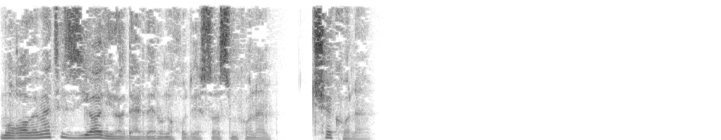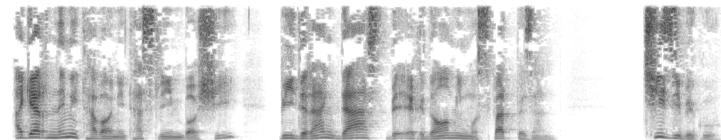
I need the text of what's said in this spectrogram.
مقاومت زیادی را در درون خود احساس می کنم. چه کنم؟ اگر نمی توانی تسلیم باشی بیدرنگ دست به اقدامی مثبت بزن چیزی بگو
